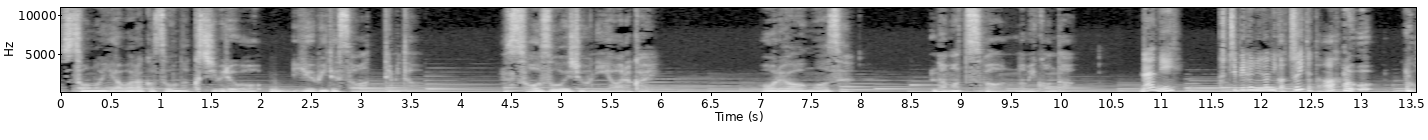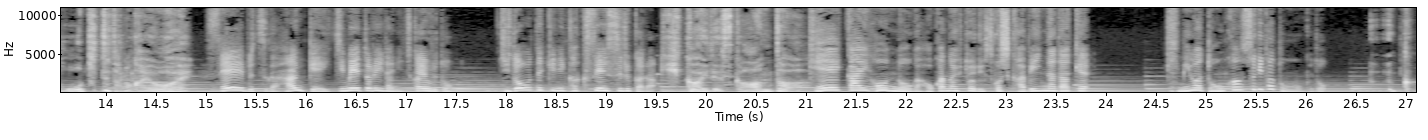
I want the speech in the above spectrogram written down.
その柔らかそうな唇を指で触ってみた。想像以上に柔らかい。俺は思わず生唾を飲み込んだ。何？唇に何かついてた？起きてたのかよ、おい。生物が半径1メートル以内に近寄ると、自動的に覚醒するから、機械ですか、あんた。警戒本能が他の人より少し過敏なだけ。君は鈍感すぎだと思うけど。か、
